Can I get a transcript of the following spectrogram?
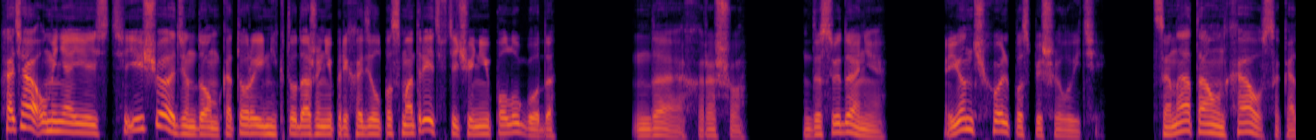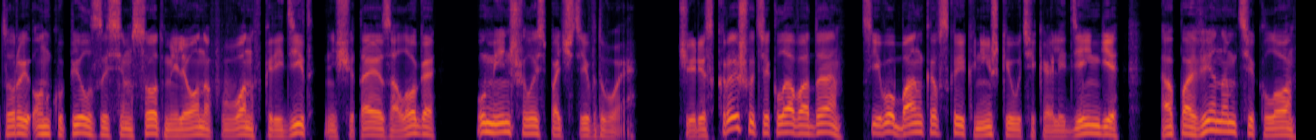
Хотя у меня есть еще один дом, который никто даже не приходил посмотреть в течение полугода. Да, хорошо. До свидания. Йон Чхоль поспешил уйти. Цена таунхауса, который он купил за 700 миллионов вон в кредит, не считая залога, уменьшилась почти вдвое. Через крышу текла вода, с его банковской книжки утекали деньги, а по венам текло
